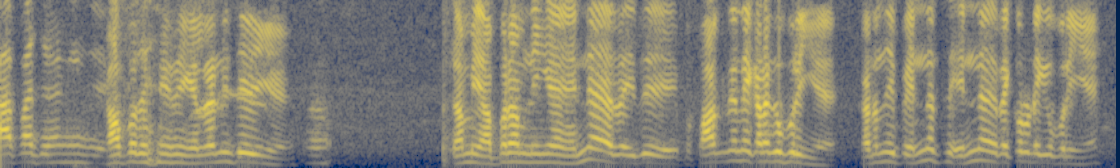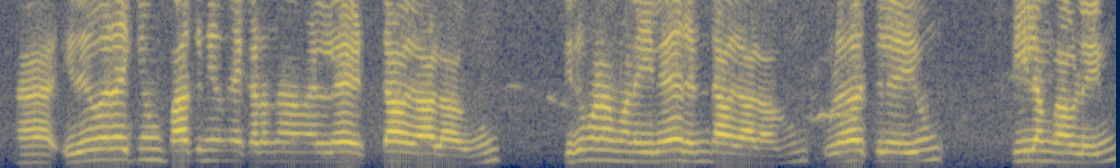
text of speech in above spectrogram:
காப்பாத்துவேன் நீந்து காப்பாத்த நீந்துவீங்க எல்லாரும் செய்வீங்க. தம்பி அப்புறம் நீங்க என்ன இது இப்ப பாக்கனே கடக்க போறீங்க? கடந்து இப்ப என்ன என்ன ரெக்கார்ட் உடைக்க போறீங்க? இது வரைக்கும் பார்க்க நிறந்த கடந்தவங்கள்ல எட்டாவது ஆளாகவும் திருவண்ணாமலையில ரெண்டாவது ஆளாகவும் உலகத்திலேயும் ஸ்ரீலங்காவிலையும்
